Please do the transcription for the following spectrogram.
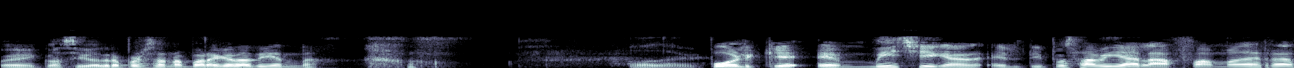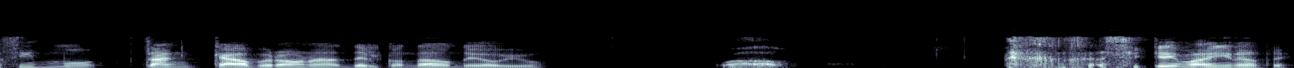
eh, consiga otra persona para que la atienda? Joder. Porque en Michigan el tipo sabía la fama de racismo tan cabrona del condado donde yo vivo. Wow. Así que imagínate.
